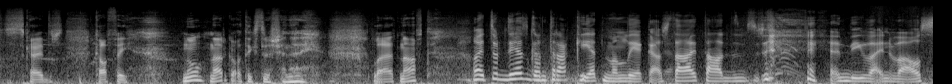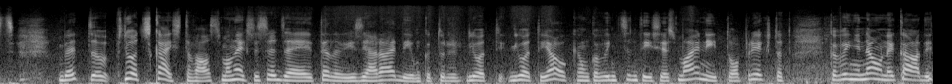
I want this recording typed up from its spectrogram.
Tas ir skaidrs. Kafija. Nu, narkotikas droši vien arī. Lēta nafta. Vai tur diezgan traki iet, man liekas. Tā ir tāda dīvaina valsts. Bet uh, ļoti skaista valsts. Man liekas, es redzēju televīzijā raidījumu, ka tur ir ļoti, ļoti jauki un ka viņi centīsies mainīt to priekšstatu, ka viņi nav nekādi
